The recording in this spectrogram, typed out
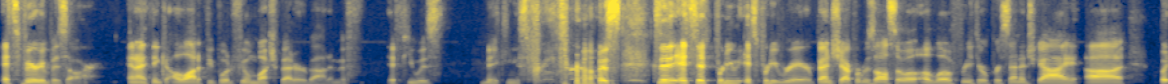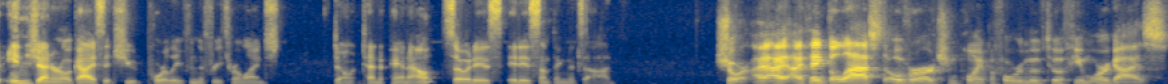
it's very bizarre. And I think a lot of people would feel much better about him if if he was making his free throws because it's it's pretty it's pretty rare. Ben Sheppard was also a, a low free throw percentage guy, uh, but in general, guys that shoot poorly from the free throw line don't tend to pan out. So it is it is something that's odd. Sure. I, I think the last overarching point before we move to a few more guys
